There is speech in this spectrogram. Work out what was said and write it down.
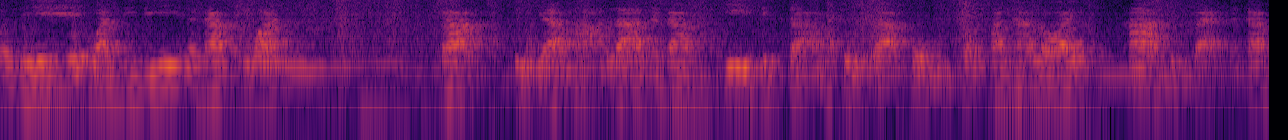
วันนี้วันดีๆนะครับ วันพระปิยมหาราชนะครับ 23 ตุลาคม 2558 นะครับ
